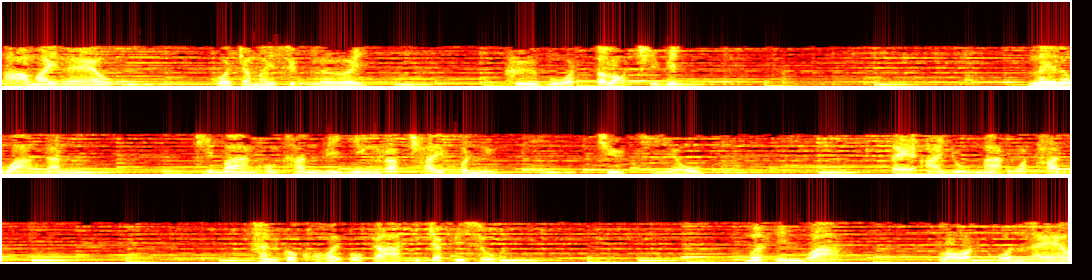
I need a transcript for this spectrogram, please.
หาไม่แล้วก็จะไม่ศึกเลย คือบวชตลอดชีวิต ในระหว่างนั้น ที่บ้านของท่านมีหญิงรับใช้คนหนึ่ง ชื่อเขียว แต่อายุมากกว่าท่าน ท่านก็คอยโอกาสที่จะพิสูจน์เมื่อเห็นว่าปลอดคนแล้ว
